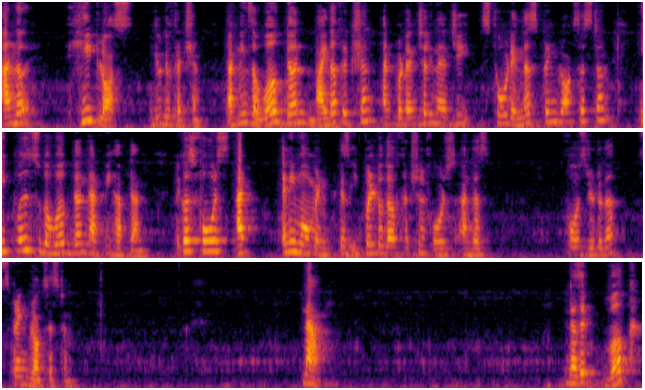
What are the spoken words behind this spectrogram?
and the heat loss due to friction. That means the work done by the friction and potential energy stored in the spring block system equals to the work done that we have done. Because force at any moment is equal to the frictional force and the force due to the spring block system. Now, does it work?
